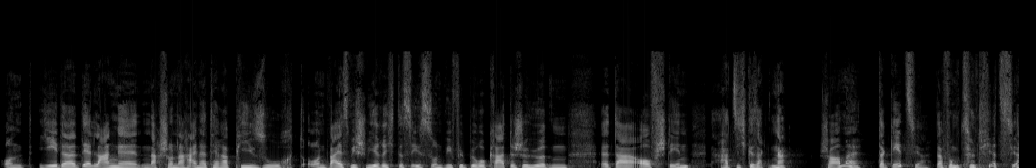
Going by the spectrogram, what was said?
Und jeder, der lange nach, schon nach einer Therapie sucht und weiß, wie schwierig das ist und wie viel bürokratische Hürden äh, da aufstehen, hat sich gesagt, na, schau mal, da geht's ja, da funktioniert's ja.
